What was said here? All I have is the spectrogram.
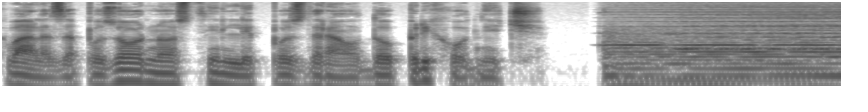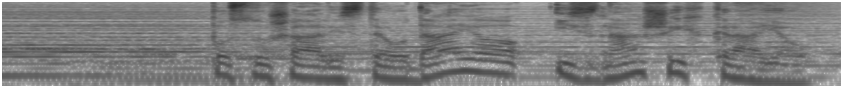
Hvala za pozornost in lep pozdrav do prihodnič. Poslušali ste oddajo iz naših krajev.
